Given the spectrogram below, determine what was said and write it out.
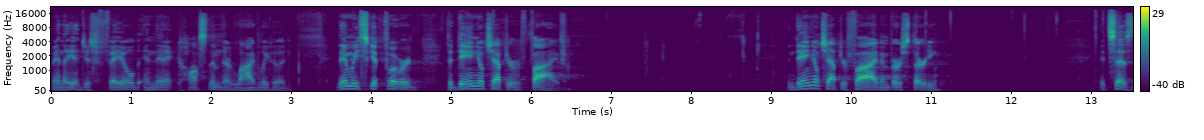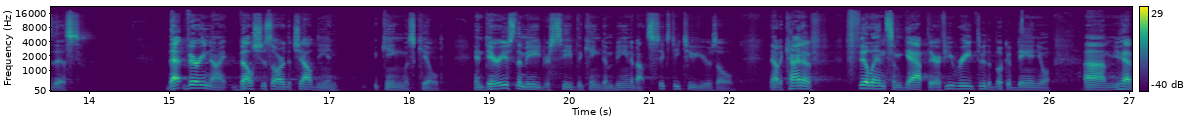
man, they had just failed and then it cost them their livelihood. Then we skip forward to Daniel chapter 5. In Daniel chapter 5 and verse 30, it says this That very night, Belshazzar the Chaldean king was killed, and Darius the Mede received the kingdom, being about 62 years old. Now, to kind of fill in some gap there, if you read through the book of Daniel, Um, you have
